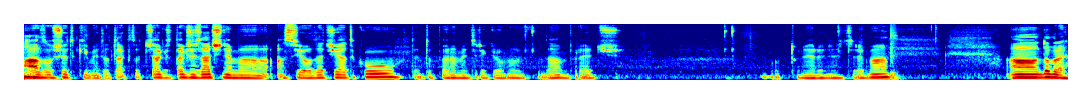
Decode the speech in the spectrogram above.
A so všetkým je to takto. takže začnem eh, asi od začiatku. Tento parametrik rovno dám preč lebo tu netreba. A, dobre,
